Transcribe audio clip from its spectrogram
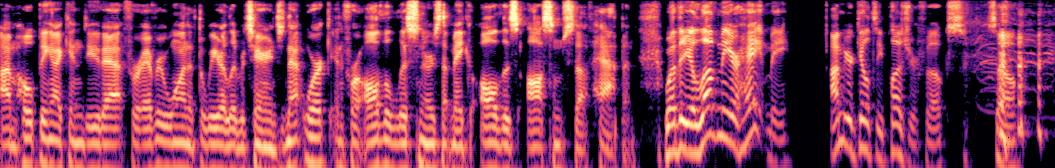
i'm hoping i can do that for everyone at the we are libertarians network and for all the listeners that make all this awesome stuff happen. Whether you love me or hate me i'm your guilty pleasure folks. So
